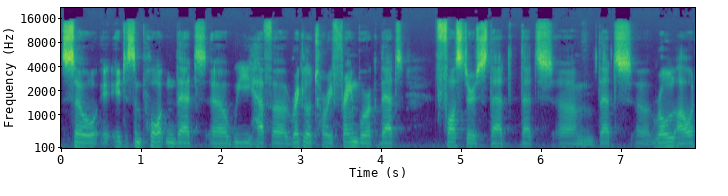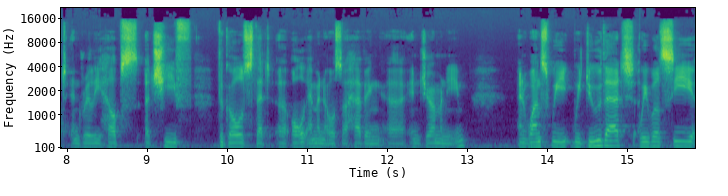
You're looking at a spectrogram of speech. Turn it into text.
So it is important that uh, we have a regulatory framework that fosters that that um, that uh, rollout and really helps achieve the goals that uh, all MNOs are having uh, in Germany. And once we, we do that, we will see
